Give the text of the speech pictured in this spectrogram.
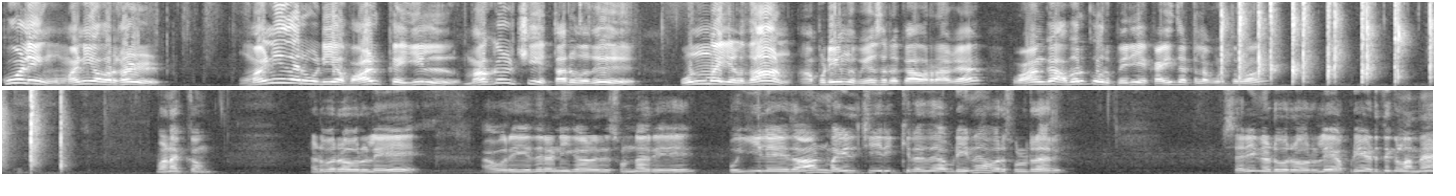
கூலிங் மணி அவர்கள் மனிதருடைய வாழ்க்கையில் மகிழ்ச்சியை தருவது உண்மையில் தான் அப்படின்னு பேசுறதுக்கா வர்றாங்க. வாங்க அவருக்கு ஒரு பெரிய கைதட்டலை கொடுத்துருவோம். வணக்கம். நடுவர் அவர்களே அவர் எதிரணிக்காரர் சொன்னார் பொய்யிலே தான் மகிழ்ச்சி இருக்கிறது அப்படின்னு அவர் சொல்கிறாரு சரி நடுவர் அவர்களே அப்படியே எடுத்துக்கலாமே.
